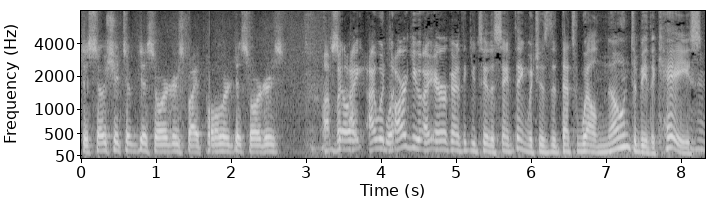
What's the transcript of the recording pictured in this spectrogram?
dissociative disorders, bipolar disorders. Uh, but So, I, I would what- argue, uh, Erica, I think you'd say the same thing, which is that that's well known to be the case, Mm-hmm.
